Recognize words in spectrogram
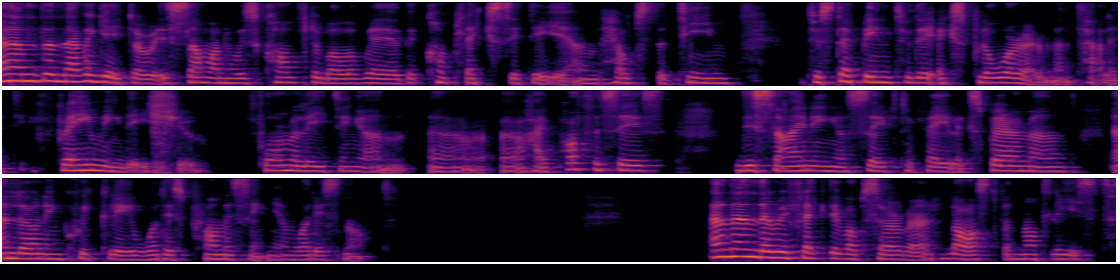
And the navigator is someone who is comfortable with the complexity and helps the team to step into the explorer mentality, framing the issue, formulating an, uh, a hypothesis, designing a safe to fail experiment and learning quickly what is promising and what is not. And then the reflective observer, last but not least.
